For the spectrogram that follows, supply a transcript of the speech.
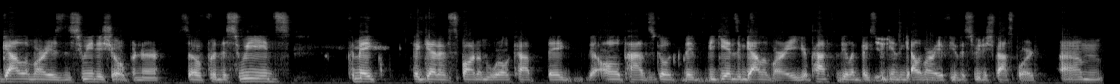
Gällivare is the Swedish opener. So for the Swedes to make to get a spot on the World Cup, they all paths go. It begins in Gällivare. Your path to the Olympics begins in Gällivare if you have a Swedish passport. Um,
